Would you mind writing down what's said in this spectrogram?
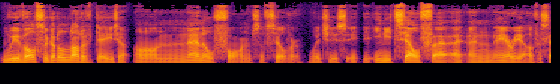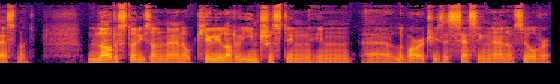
We've also got a lot of data on nanoforms of silver, which is in itself uh, an area of assessment. A lot of studies on nano, clearly a lot of interest in, in uh, laboratories assessing nano silver.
